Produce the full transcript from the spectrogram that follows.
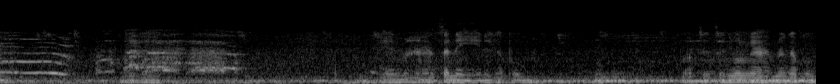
มนี่ครับขุนแผนมหา เสน่ห์นะครับผมความสวยสดงดงามนะครับผม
